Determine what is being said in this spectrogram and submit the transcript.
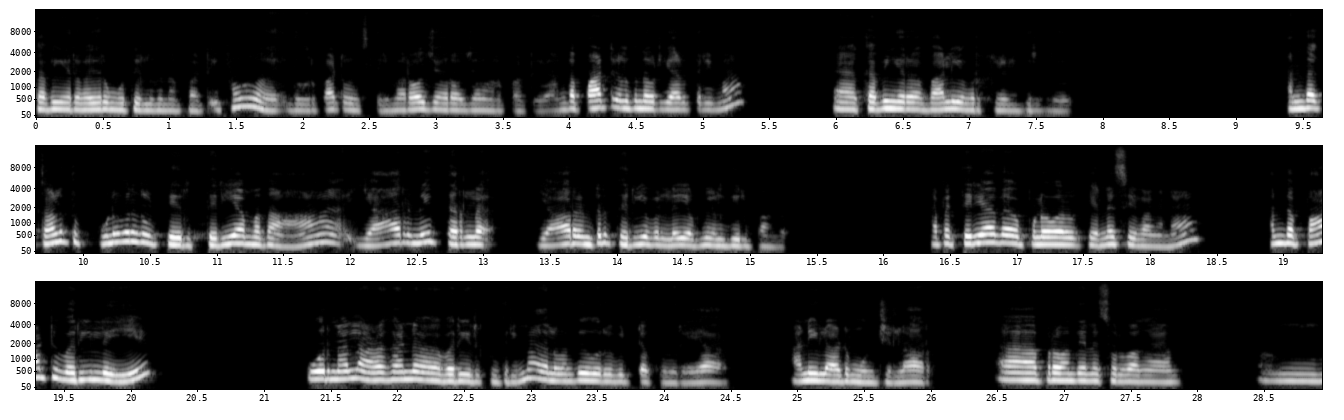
கவிஞர் வைரமுத்து எழுதின பாட்டு. இப்போ இந்த ஒரு பாட்டு வந்துச்சு தெரியுமா? ரோஜா ரோஜான்னு ஒரு பாட்டு. அந்த பாட்டு எழுதினவர் யார் தெரியுமா? கவிஞர் வாலி அவர்கள் எழுதியிருக்கிறார் அந்த காலத்து புலவர்கள் பேர் தெரியாம தான் யாருன்னே தெரில யாரென்று தெரியவில்லை அப்படின்னு எழுதியிருப்பாங்க. அப்போ தெரியாத புலவருக்கு என்ன செய்வாங்கன்னா, அந்த பாட்டு வரியிலேயே ஒரு நல்ல அழகான வரி இருக்கும் தெரியுமா? அதில் வந்து ஒரு விட்ட குதிரையார், அணிலாடும் முன்றிலார், அப்புறம் வந்து என்ன சொல்லுவாங்க? ம்.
